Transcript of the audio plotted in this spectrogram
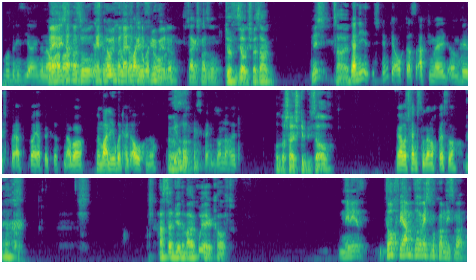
äh, mobilisieren, genau. naja, ich sag mal so, Red Bull verleiht auch normale keine Joghurt Flügel, auch. ne? Sag ich mal so. Dürfen sie auch nicht mehr sagen. Nicht? Nein. ja, nee, es stimmt ja auch, dass Actimel ähm, hilft bei, Ab bei Abwehrkräften, aber normaler Joghurt halt auch, ne? Ja. Das ist ja keine Besonderheit. Und wahrscheinlich Gemüse auch. Ja, wahrscheinlich sogar noch besser. Ja. Hast du denn wieder eine Maracuja gekauft? Nee, nee, das, doch, wir haben sogar welche bekommen diesmal.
